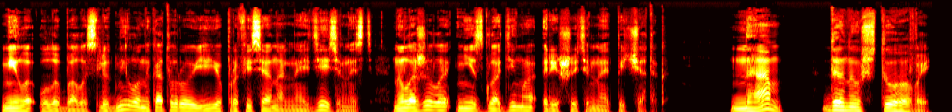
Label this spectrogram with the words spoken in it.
Мило улыбалась Людмила, на которую ее профессиональная деятельность наложила неизгладимо решительный отпечаток. «Нам? Да ну что вы!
